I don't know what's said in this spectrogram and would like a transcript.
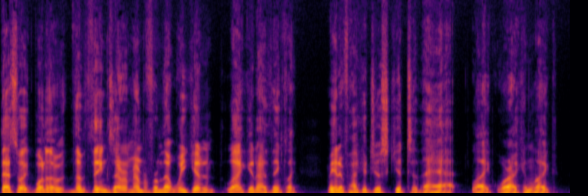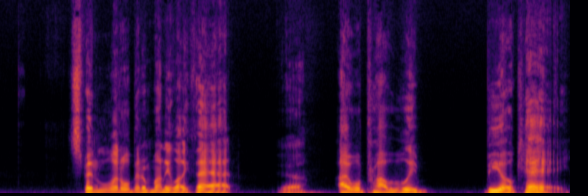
that's like one of the, the things I remember from that weekend. And like, and I think like, man, if I could just get to that, like where I can like spend a little bit of money like that, Yeah. I would probably be okay.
